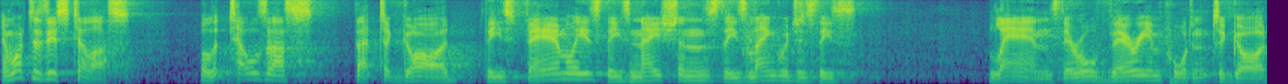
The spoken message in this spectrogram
And what does this tell us? Well, it tells us that to God, these families, these nations, these languages, these lands, they're all very important to God.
